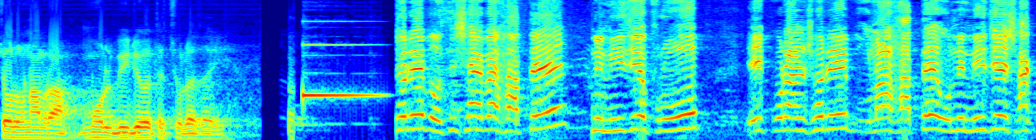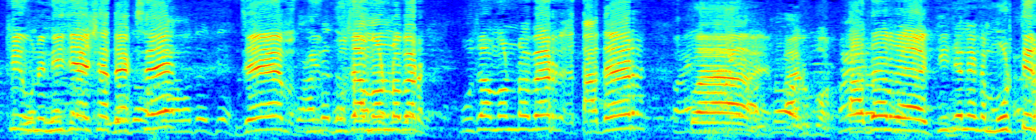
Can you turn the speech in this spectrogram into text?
চলুন আমরা মূল ভিডিওতে চলে যাই। শরীফ, ওসি সাহেবের হাতে, উনি নিজে প্রুফ এই কোরআন শরীফ, উনার হাতে, উনি নিজে সাক্ষী, উনি নিজে এসে দেখছে যে পূজা মণ্ডপের পূজা মণ্ডপের তাদের তাদের কি জানি একটা মূর্তির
